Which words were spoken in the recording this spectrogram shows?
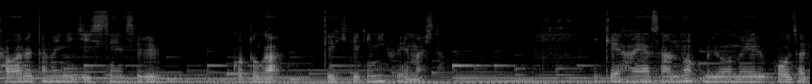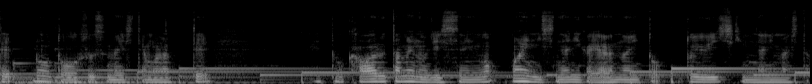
変わるために実践することが劇的に増えました。イケハヤさんの無料メール講座でノートをおすすめしてもらって、えっと、変わるための実践を毎日何かやらないとという意識になりました、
